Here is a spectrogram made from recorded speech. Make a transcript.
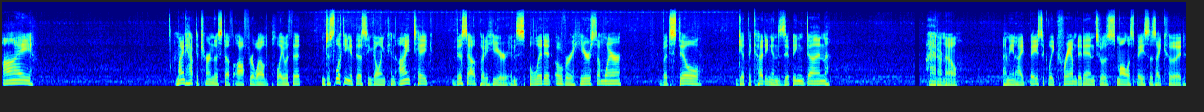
I, I might have to turn this stuff off for a while to play with it. I'm just looking at this and going, can I take this output here and split it over here somewhere, but still get the cutting and zipping done? I don't know. I mean, I basically crammed it into as small a space as I could.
